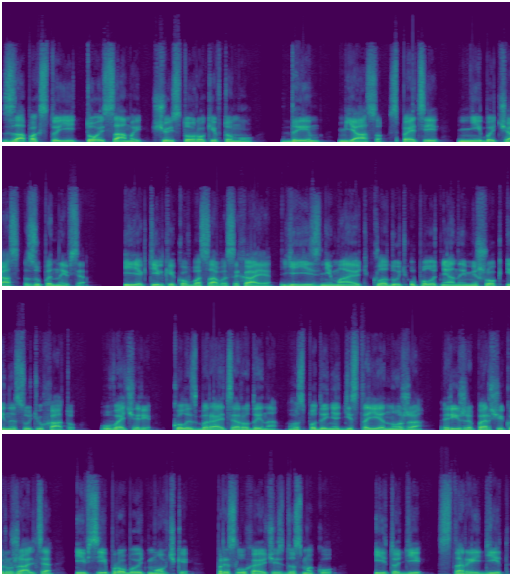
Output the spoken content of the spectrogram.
запах стоїть той самий, що й сто років тому дим, м'ясо, спеції, ніби час зупинився. І як тільки ковбаса висихає, її знімають, кладуть у полотняний мішок і несуть у хату. Увечері, коли збирається родина, господиня дістає ножа, ріже перші кружальця, і всі пробують мовчки, прислухаючись до смаку. І тоді старий дід,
